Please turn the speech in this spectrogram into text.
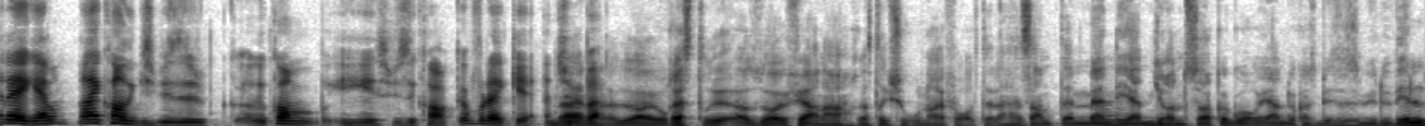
regelen. Nei, kan ikke spise Du kan ikke spise kake, for det er ikke en Nei, suppe. nei, du har jo, restri altså, har jo fjerna restriksjoner i forhold til det. er sant? Men igjen, grønnsaker går igjen. Du kan spise så mye du vil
